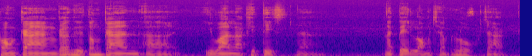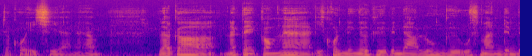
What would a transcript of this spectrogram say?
กองกลางก็คือต้องการอีวานราคิติชนะ นักเตะรองแชมป์โลกจากจากโครเอเชียนะครับ แล้วก็นักเตะกองหน้าอีกคนหนึ่งก็คือเป็นดาวรุ่งคืออุสมานเดมเบ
